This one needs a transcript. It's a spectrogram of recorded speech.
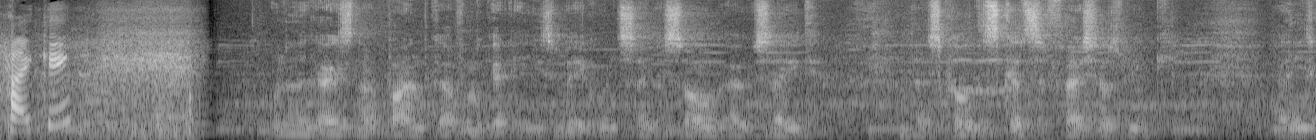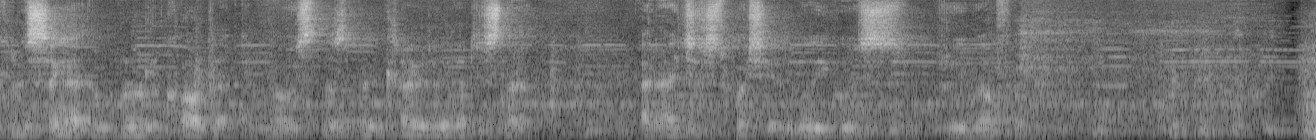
hiking. One of the guys in our band, Gavin McGinty, he's about to go sing a song outside. It's called the Schizophrenics Week. And he's going to sing it and we're going to record it. And obviously there's a big crowd out there just now. And I just wish it really goes really well for him.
